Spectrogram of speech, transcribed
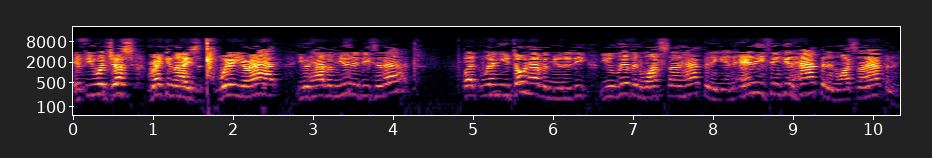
If you would just recognize where you're at, you'd have immunity to that. But when you don't have immunity, you live in what's not happening, and anything can happen in what's not happening.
